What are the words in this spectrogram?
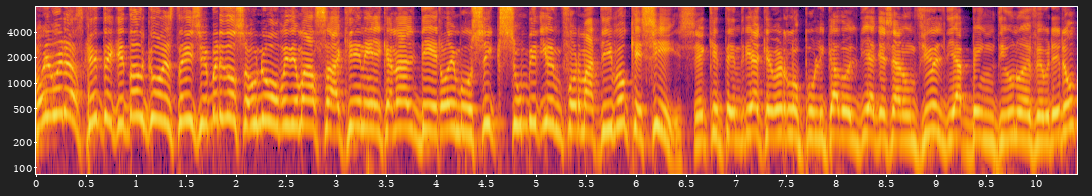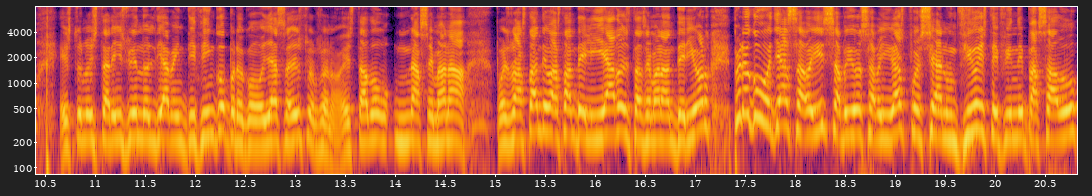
Muy buenas gente, ¿qué tal? ¿Cómo estáis? Bienvenidos a un nuevo vídeo más aquí en el canal de Rainbow Six Un vídeo informativo que sí, sé que tendría que verlo publicado el día que se anunció, el día 21 de febrero Esto lo estaréis viendo el día 25, pero como ya sabéis, pues bueno, he estado una semana pues bastante, bastante liado esta semana anterior Pero como ya sabéis, amigos, amigas, pues se anunció este fin de pasado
